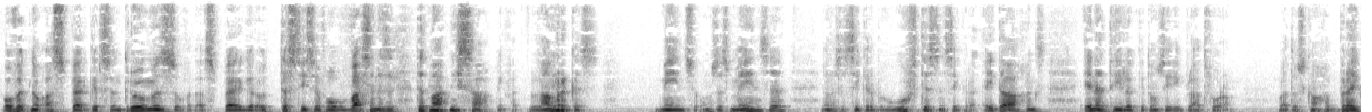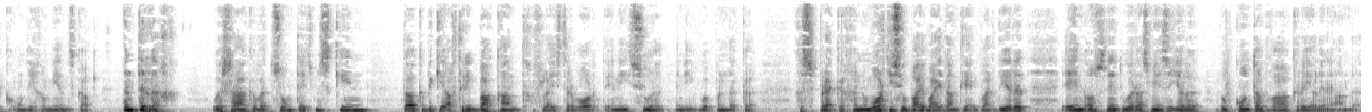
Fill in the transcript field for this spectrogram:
of dit nou Asperger sindroom is of wat Asperger autistiese volwassenes is. Dit maak nie saak nie. Wat belangrik is, mense, ons is mense en ons het sekere behoeftes en sekere uitdagings en natuurlik het ons hierdie platform wat ons kan gebruik om die gemeenskap in te lig oor sake wat soms miskien dalk 'n bietjie agter die bakkant gefluister word en nie so in die openlike gesprekke genoem word. Jy so baie baie dankie. Ek waardeer dit en ons net hoor as mense julle wil kontak waar kry julle die hande?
